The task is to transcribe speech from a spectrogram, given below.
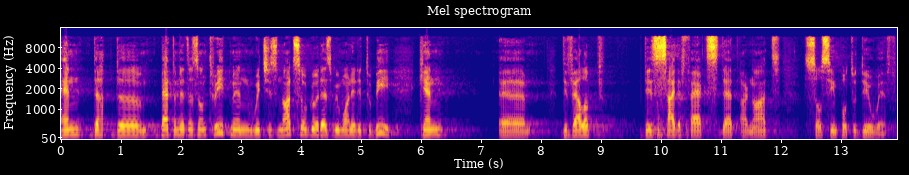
And the, the betamethasone treatment, which is not so good as we wanted it to be, can uh, develop these side effects that are not so simple to deal with.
